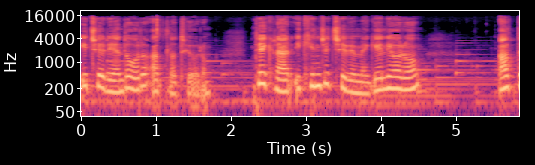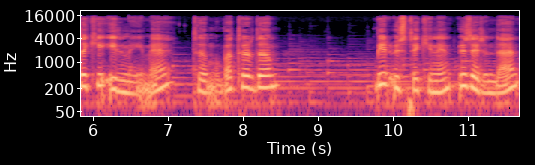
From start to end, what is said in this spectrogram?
içeriye doğru atlatıyorum. Tekrar ikinci çivime geliyorum alttaki ilmeğime tığımı batırdım. Bir üsttekinin üzerinden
